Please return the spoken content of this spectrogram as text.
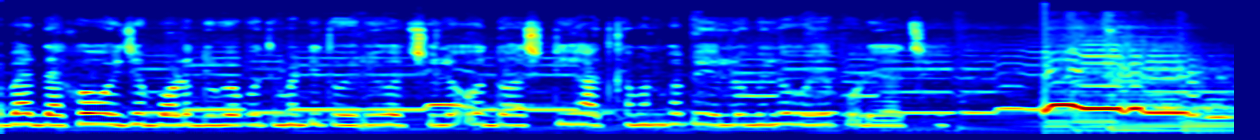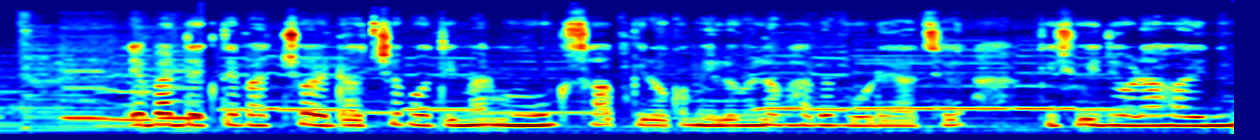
এবার দেখো ওই যে বড় দুর্গা প্রতিমাটি তৈরি হচ্ছিল ও দশটি হাত কেমনভাবে এলোমেলো হয়ে পড়ে আছে। এবার দেখতে পাচ্ছ এটা হচ্ছে প্রতিমার মুখ, সব কীরকম এলোমেলো ভাবে পড়ে আছে, কিছুই জোড়া হয়নি।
